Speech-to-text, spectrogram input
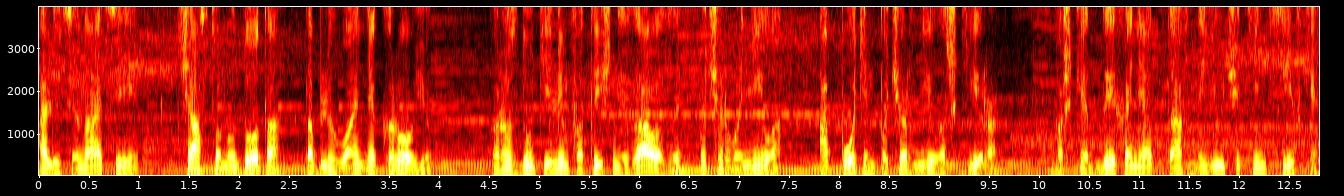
галюцинації, часто нудота та блювання кров'ю роздуті лімфатичні залози почервоніла, а потім почорніла шкіра, важке дихання та гниючі кінцівки.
